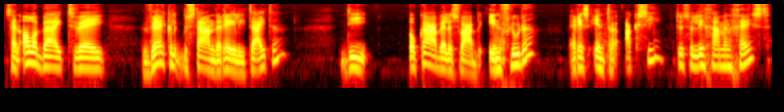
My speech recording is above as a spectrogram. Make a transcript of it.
Zijn allebei twee werkelijk bestaande realiteiten die elkaar weliswaar beïnvloeden. Er is interactie tussen lichaam en geest,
